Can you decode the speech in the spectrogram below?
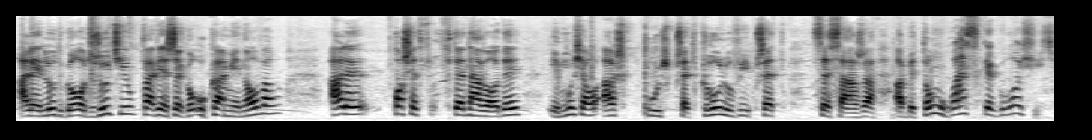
ale lud go odrzucił, prawie że go ukamienował, ale poszedł w- te narody i musiał aż pójść przed królów i przed cesarza, aby tą łaskę głosić.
